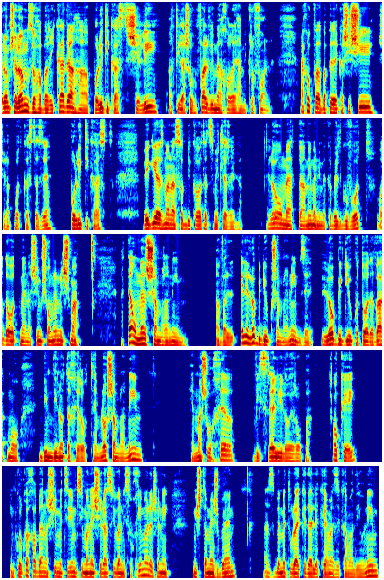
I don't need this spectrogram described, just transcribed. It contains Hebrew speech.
שלום שלום, זו הבריקדה, הפוליטיקאסט שלי, אטילה שומפלבי מאחורי המיקרופון. אנחנו כבר בפרק השישי של הפודקאסט הזה, פוליטיקאסט, והגיע הזמן לעשות ביקורת עצמית לרגע. לא מעט פעמים אני מקבל תגובות, הודעות מאנשים שאומרים לי, שמע, אתה אומר שמרנים, אבל אלה לא בדיוק שמרנים, זה לא בדיוק אותו הדבר כמו במדינות אחרות. הם לא שמרנים, הם משהו אחר, וישראל היא לא אירופה. אוקיי, אם כל כך הרבה אנשים מציבים סימני שאלה סביב הניסוחים האלה שאני משתמש בהם, אז באמת אולי כדאי לקיים על זה כמה דיונים.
